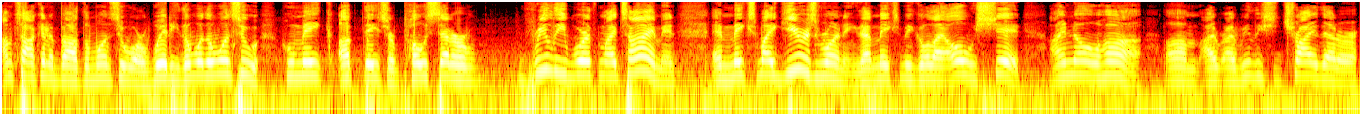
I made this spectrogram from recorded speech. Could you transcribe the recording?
I'm talking about the ones who are witty, the the ones who who make updates or posts that are really worth my time and and makes my gears running. That makes me go like, oh shit, I know, huh? Um, I, I really should try that, or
